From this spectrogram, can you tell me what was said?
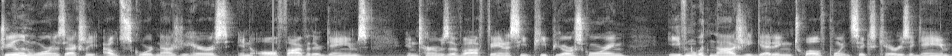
Jaylen Warren has actually outscored Najee Harris in all five of their games in terms of uh, fantasy PPR scoring. Even with Najee getting 12.6 carries a game,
